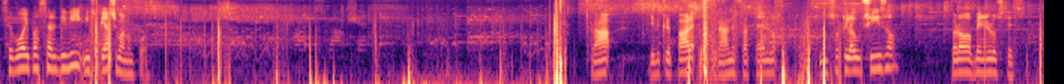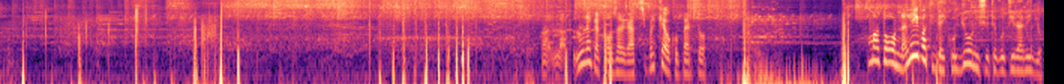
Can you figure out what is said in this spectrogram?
Se vuoi passare di lì, mi spiace, ma non puoi. Fra, devi crepare, grande fratello. Non so chi l'ha ucciso, però va bene lo stesso. L'unica cosa, ragazzi, perché ho coperto... Madonna, levati dai coglioni se devo tirare io.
